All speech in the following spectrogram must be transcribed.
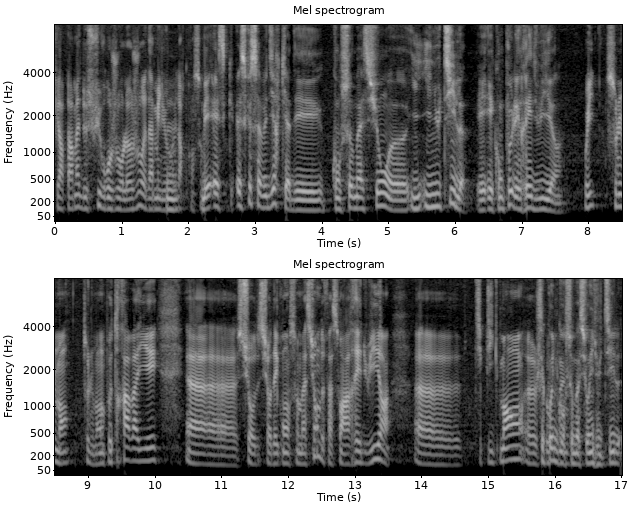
qui leur permettent de suivre au jour le jour et d'améliorer mmh. leur consommation. Mais est-ce est que ça veut dire qu'il y a des consommations euh, inutiles et qu'on peut les réduire? Oui, absolument. Absolument. On peut travailler euh, sur, sur des consommations de façon à réduire euh, typiquement. Euh, C'est quoi une consommation inutile?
